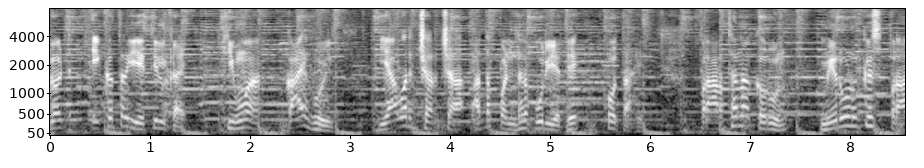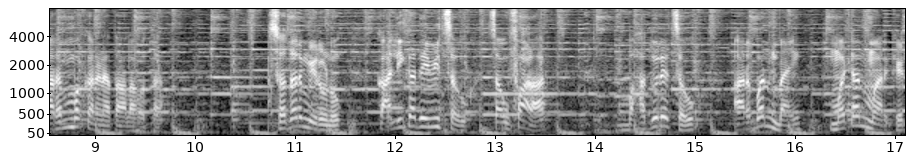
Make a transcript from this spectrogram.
गट एकत्र येतील काय किंवा काय होईल यावर चर्चा आता पंढरपूर येथे होत आहे. प्रार्थना करून मिरवणुकीस प्रारंभ करण्यात आला होता. सदर मिरवणूक Kalika Devi Chowk Chaufala Bahadure Chowk urban bank mutton market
